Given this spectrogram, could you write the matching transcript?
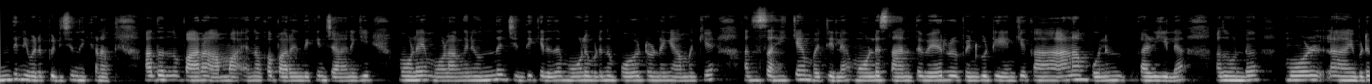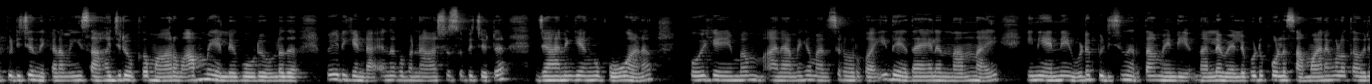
എന്തിനിവിടെ പിടിച്ചു നിൽക്കണം? അതൊന്ന് പറ അമ്മ എന്നൊക്കെ പറയുന്നതേക്കും ജാനകി. മോളെ മോൾ അങ്ങനെ ഒന്നും ചിന്തിക്കരുത്. മോൾ ഇവിടുന്ന് പോയിട്ടുണ്ടെങ്കിൽ അമ്മയ്ക്ക് അത് സഹിക്കാൻ പറ്റില്ല. മോളുടെ സ്ഥാനത്ത് വേറൊരു പെൺകുട്ടി എനിക്ക് കാണാൻ പോലും കഴിയില്ല. അതുകൊണ്ട് മോൾ ഇവിടെ പിടിച്ചു നിൽക്കണം. ഈ സാഹചര്യമൊക്കെ മാറും. അമ്മയല്ലേ കൂടെ ഉള്ളത്? പേടിക്കണ്ട എന്നൊക്കെ പറഞ്ഞ് ആശ്വസിപ്പിച്ചിട്ട് ജാനകി അങ്ങ് പോവാണ്. പോയി കഴിയുമ്പം അനാമിക മനസ്സിലോർക്കുക ഇത് ഏതായാലും നന്നായി. ഇനി എന്നെ ഇവിടെ പിടിച്ചു നിർത്താൻ വേണ്ടി നല്ല വിലപിടിപ്പുള്ള സമ്മാനങ്ങളൊക്കെ അവർ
